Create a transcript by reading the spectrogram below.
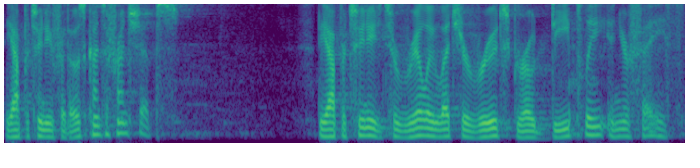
The opportunity for those kinds of friendships the opportunity to really let your roots grow deeply in your faith,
